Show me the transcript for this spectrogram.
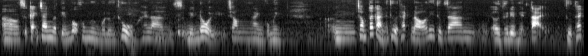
à, Sự cạnh tranh và tiến bộ không ngừng của đối thủ Hay là sự biến đổi trong ngành của mình. À, Trong tất cả những thử thách đó thì thực ra ở thời điểm hiện tại Thử thách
